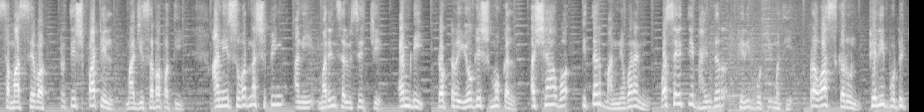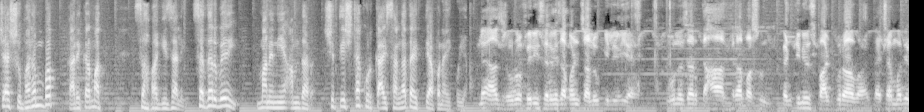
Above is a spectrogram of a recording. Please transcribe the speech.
समाजसेवक प्रतीश पाटील माजी सभापती आणि सुवर्णा शिपिंग आणि मरीन सर्व्हिसेसची M D doctor Yogesh Mokal अशा व इतर मान्यवरांनी वसई ते भाईंदर फेरीबोटीमध्ये प्रवास करून फेरी बोटीच्या शुभारंभ कार्यक्रमात सहभागी झाले. सदर वेळी माननीय आमदार क्षितेश ठाकूर काय सांगत आहेत ते आपण ऐकूया. आज रोरो फेरी सर्व्हिस आपण चालू केलेली आहे. दोन हजार दहा अकरा पासून कंटिन्युअस पाठपुरावा त्याच्यामध्ये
